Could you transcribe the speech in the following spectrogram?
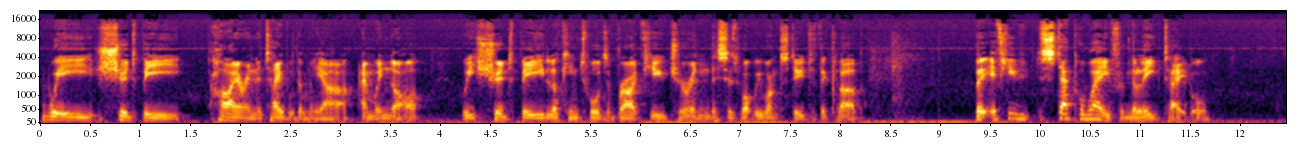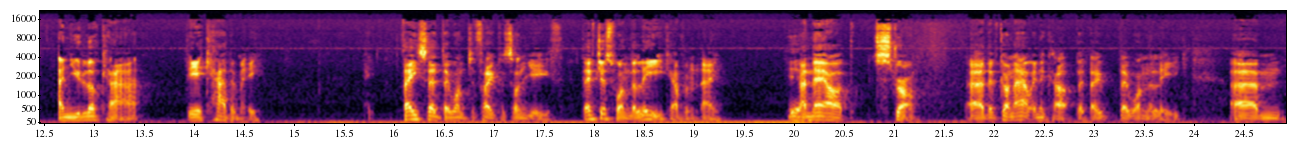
We should be higher in the table than we are, and we're not. We should be looking towards a bright future, and this is what we want to do to the club. But if you step away from the league table and you look at the academy, they said they want to focus on youth. They've just won the league, haven't they? Yeah. And they are strong. Uh, they've gone out in a cup, but they they won the league. Um,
